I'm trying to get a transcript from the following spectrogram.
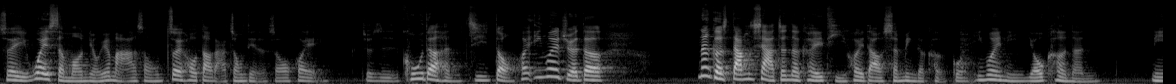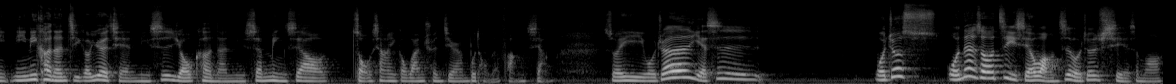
所以为什么纽约马拉松最后到达终点的时候会就是哭得很激动？会因为觉得那个当下真的可以体会到生命的可贵，因为你有可能，你你你可能几个月前你是有可能你生命是要走向一个完全截然不同的方向。所以我觉得也是。我就是我那时候自己写网志，我就写什么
